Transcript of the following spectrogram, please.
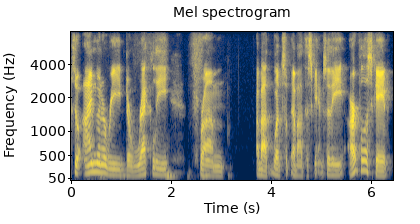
So I'm going to read directly from about what's about this game. So, The Artful Escape,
